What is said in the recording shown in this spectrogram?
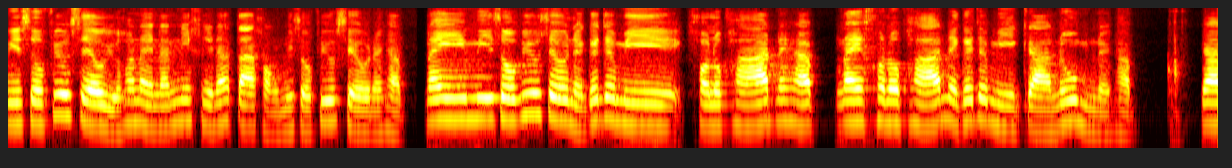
มีโซฟิลเซลล์อยู่ข้างในนั้นนี่คือหน้าตาของมีโซฟิลเซลล์นะครับ ในมีโซฟิลเซลล์เนี่ยก็จะมีคอโรพาสต์นะครับ ในคอโรพาสต์เนี่ยก็จะมีกรานุ่มนะครับกรา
